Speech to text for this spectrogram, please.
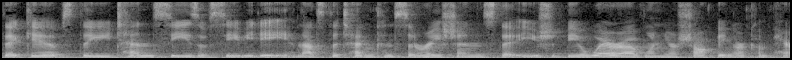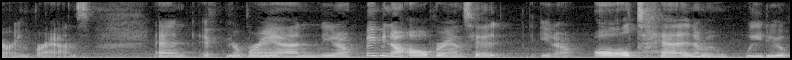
that gives the 10 C's of CBD, and that's the 10 considerations that you should be aware of when you're shopping or comparing brands. And if your brand, you know, maybe not all brands hit, you know, all 10, I mean, we do.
